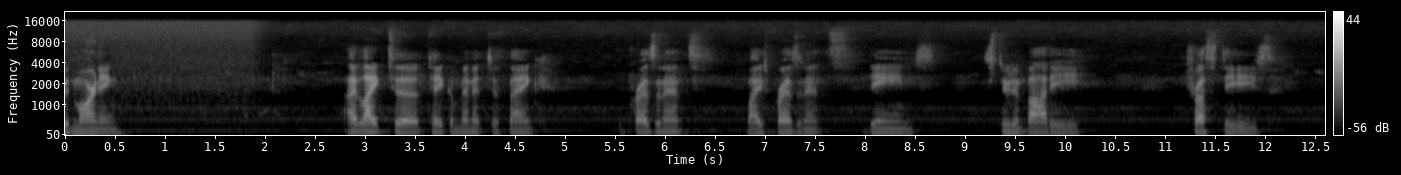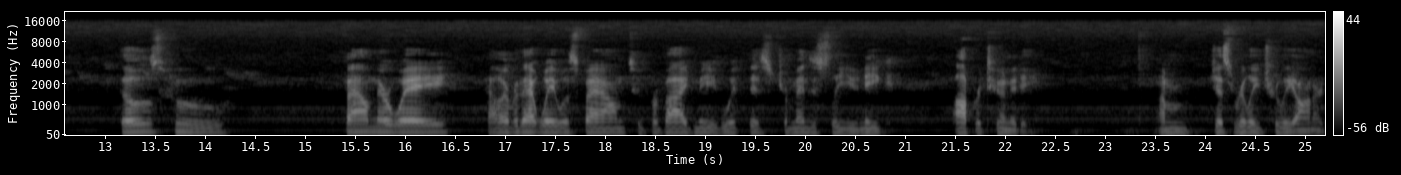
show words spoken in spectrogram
Good morning. I'd like to take a minute to thank the president, vice presidents, deans, student body, trustees, those who found their way, however that way was found, to provide me with this tremendously unique opportunity. I'm just really, truly honored.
